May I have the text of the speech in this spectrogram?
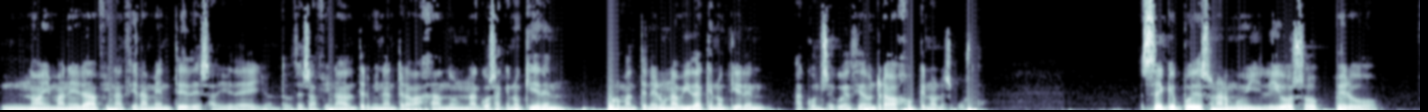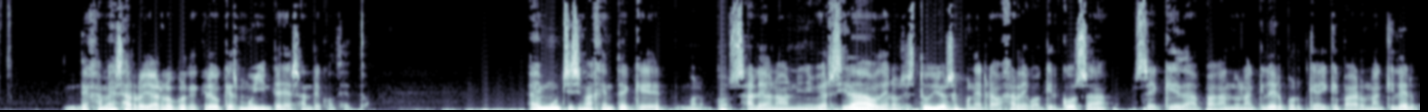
no hay manera financieramente de salir de ello. Entonces al final terminan trabajando en una cosa que no quieren mantener una vida que no quieren a consecuencia de un trabajo que no les gusta. Sé que puede sonar muy lioso, pero déjame desarrollarlo porque creo que es muy interesante el concepto. Hay muchísima gente que, bueno, pues sale a una universidad o de los estudios, se pone a trabajar de cualquier cosa, se queda pagando un alquiler porque hay que pagar un alquiler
